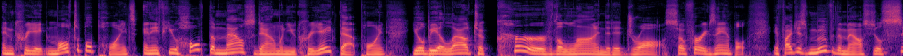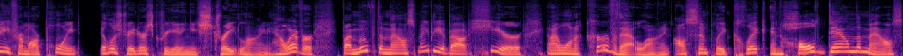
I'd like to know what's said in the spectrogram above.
and create multiple points, and if you hold the mouse down when you create that point, you'll be allowed to curve the line that it draws. So for example, if I just move the mouse, you'll see from our point, Illustrator is creating a straight line. However, if I move the mouse maybe about here, and I want to curve that line, I'll simply click and hold down the mouse,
